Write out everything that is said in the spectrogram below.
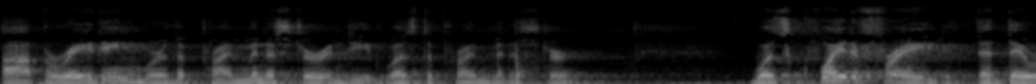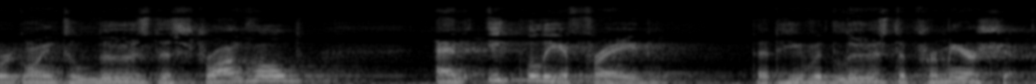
operating where the prime minister indeed was the prime minister, was quite afraid that they were going to lose the stronghold and equally afraid that he would lose the premiership.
